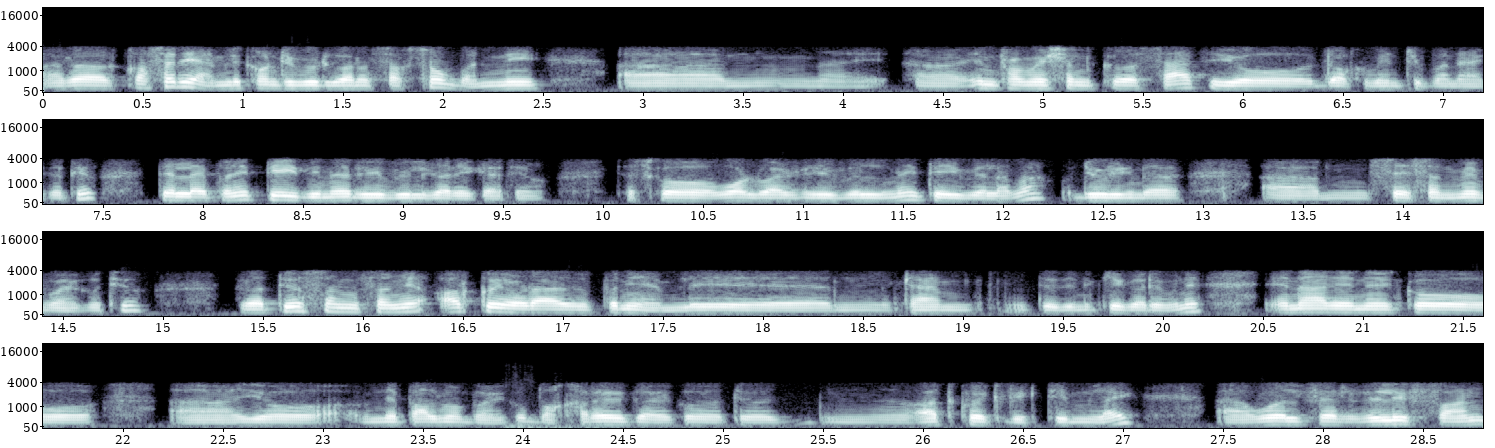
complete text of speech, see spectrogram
र कसरी हामीले कन्ट्रिब्युट गर्न सक्छौँ भन्ने इन्फर्मेसनको साथ यो डकुमेन्ट्री बनाएको थियो। त्यसलाई पनि त्यही दिन रिभिल गरेका थियौँ। त्यसको वर्ल्ड वाइड रिभिल नै त्यही बेलामा ड्युरिङ द सेसनमै भएको थियो। र त्यो सँगसँगै अर्को एउटा पनि हामीले काम त्यो दिन के गर्यो भने एनआरएनएको यो नेपालमा भएको भर्खरै गएको त्यो अर्थक्वेक भिक्टिमलाई वेलफेयर रिलिफ फन्ड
